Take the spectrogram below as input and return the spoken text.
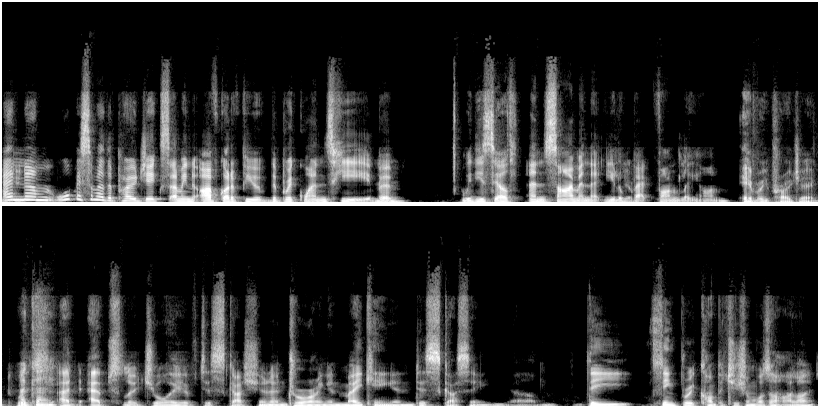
And um, what were some of the projects? I mean, I've got a few of the brick ones here, but Mhm. with yourself and Simon that you look Yep. back fondly on. every project was Okay. an absolute joy of discussion and drawing and making and discussing. Um, the Think Brick competition was a highlight.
